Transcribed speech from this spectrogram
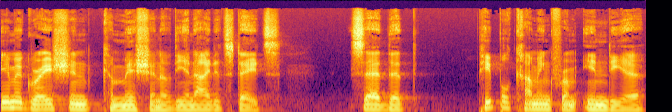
Immigration Commission of the United States said that people coming from India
